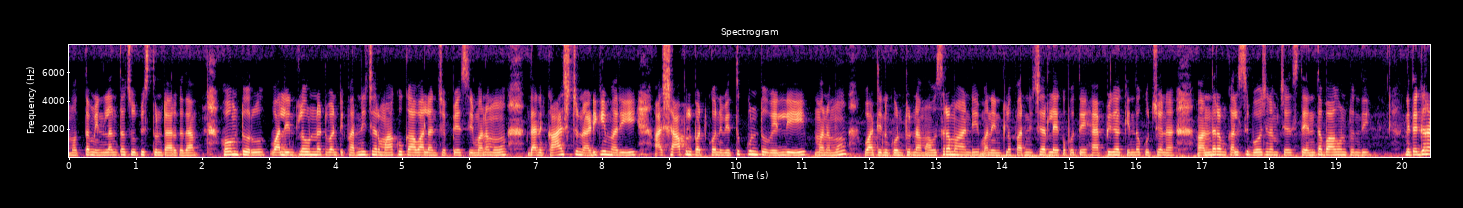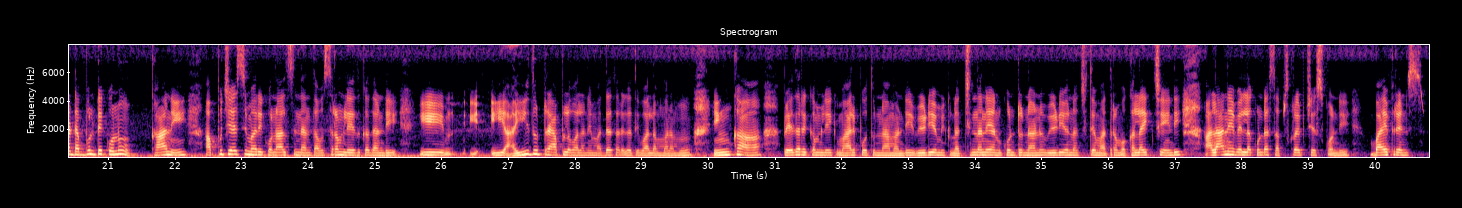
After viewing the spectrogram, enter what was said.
మొత్తం ఇండ్లంతా చూపిస్తుంటారు కదా. హోమ్ టూరు వాళ్ళ ఇంట్లో ఉన్నటువంటి ఫర్నిచర్ మాకు కావాలని చెప్పేసి మనము దాని కాస్ట్ను అడిగి మరి ఆ షాపులు పట్టుకొని వెతుక్కుంటూ వెళ్ళి మనము వాటిని కొంటున్నాం. అవసరమా అండి? మన ఇంట్లో ఫర్నిచర్ ఫర్నిచర్ లేకపోతే హ్యాపీగా కింద కూర్చొని అందరం కలిసి భోజనం చేస్తే ఎంత బాగుంటుంది? నీ దగ్గర డబ్బులుంటే కొను. కానీ అప్పు చేసి మరి కొనాల్సినంత అవసరం లేదు కదండి. ఈ ఈ- ఐదు ట్రాప్ల వల్లనే మధ్యతరగతి వాళ్ళం మనము ఇంకా పేదరికంలోకి మారిపోతున్నామండి. వీడియో మీకు నచ్చిందనే అనుకుంటున్నాను. వీడియో నచ్చితే మాత్రం ఒక లైక్ చేయండి. అలానే వెళ్ళకుండా సబ్స్క్రైబ్ చేసుకోండి. Bye friends.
